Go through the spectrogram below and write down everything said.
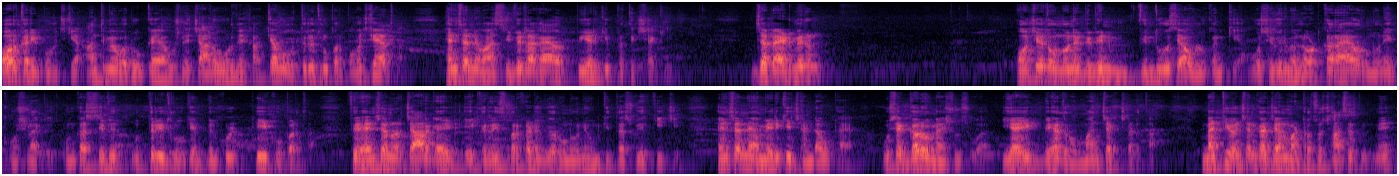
और करीब पहुँच गया। अंत में वो रुक गया। उसने चारों ओर देखा। क्या वो उत्तरी ध्रुव पर पहुँच गया था? हेंसन ने वहाँ शिविर लगाया और पियर की प्रतीक्षा की। जब एडमिरल पहुँचे तो उन्होंने विभिन्न बिंदुओं से अवलोकन किया। वो शिविर में लौट कर आया और उन्होंने एक घोषणा की। उनका शिविर उत्तरी ध्रुव के बिल्कुल ठीक ऊपर था। फिर हेंसन और चार गाइड एक रिस पर खड़े हुए और उन्होंने उनकी तस्वीर खींची। हेंसन ने अमेरिकी झंडा उठाया। उसे गर्व महसूस हुआ। यह एक बेहद रोमांचक क्षण था। मैथ्यू हेंसन का जन्म अठारह में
